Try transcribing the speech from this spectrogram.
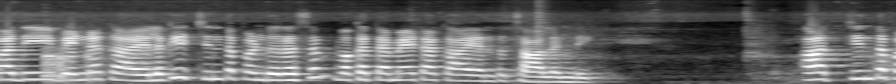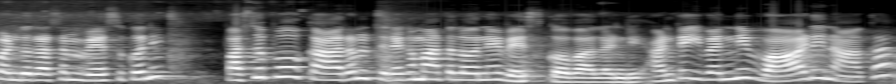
పది బెండకాయలకి చింతపండు రసం ఒక టమాటా కాయ అంత చాలండి. ఆ చింతపండు రసం వేసుకొని పసుపు కారం తిరగమాతలోనే వేసుకోవాలండి. అంటే ఇవన్నీ వాడినాక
